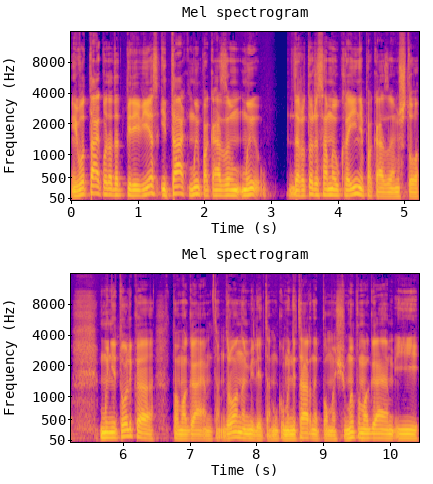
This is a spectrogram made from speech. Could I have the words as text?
и вот так вот этот перевес, и так мы показываем, мы даже той же самой Украине показываем, что мы не только помогаем там, дронами или там, гуманитарной помощью, мы помогаем и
